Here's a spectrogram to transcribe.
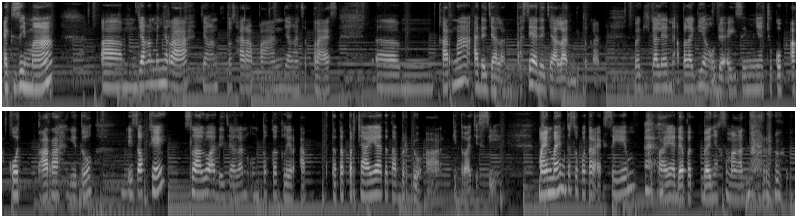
eczema, um, jangan menyerah, jangan putus harapan, jangan stres. Um, karena ada jalan, pasti ada jalan gitu kan. Bagi kalian apalagi yang udah eksimnya cukup akut, parah gitu, it's okay, selalu ada jalan untuk ke clear up. Tetap percaya, tetap berdoa, gitu aja sih. Main-main ke seputar eksim supaya dapat banyak semangat baru.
